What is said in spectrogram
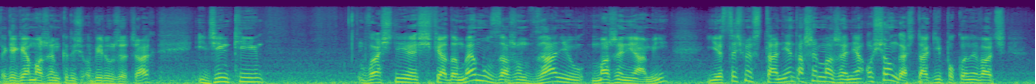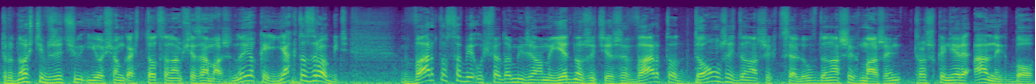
tak jak ja marzyłem kiedyś o wielu rzeczach i dzięki właśnie świadomemu zarządzaniu marzeniami jesteśmy w stanie nasze marzenia osiągać, tak? I pokonywać trudności w życiu i osiągać to, co nam się zamarzy. No i okej, okay, jak to zrobić? Warto sobie uświadomić, że mamy jedno życie, że warto dążyć do naszych celów, do naszych marzeń, troszkę nierealnych, bo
